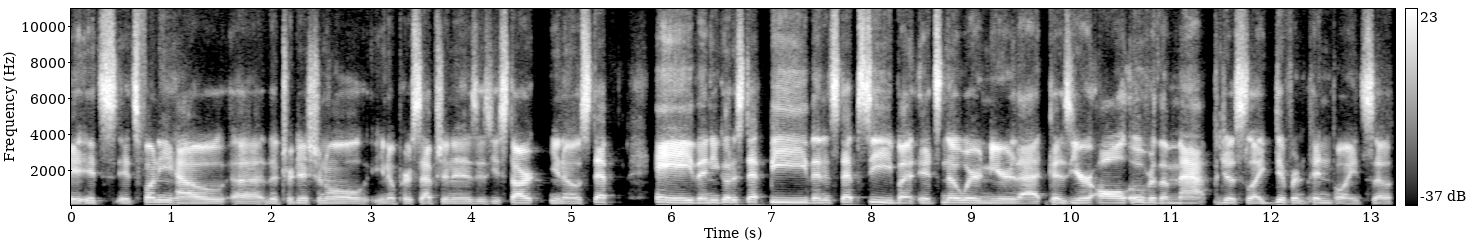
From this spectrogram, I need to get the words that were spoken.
it, it's it's funny how uh, the traditional you know perception is is you start you know step A, then you go to step B, then it's step C, but it's nowhere near that because you're all over the map, just like different pinpoints. So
